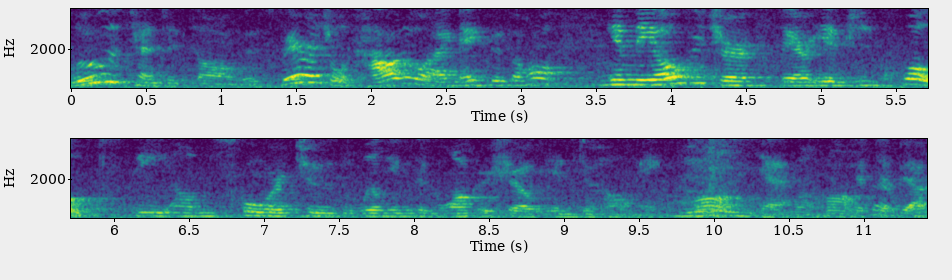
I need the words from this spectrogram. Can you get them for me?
blues tinted song, with spirituals, how do I make this a whole? In the overture, there is, he quotes the um, score to the Williams and Walker show in Dahomey. Mm. Yeah. Yeah.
